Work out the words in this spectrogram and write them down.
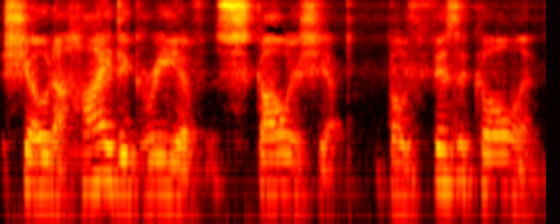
showed a high degree of scholarship, both physical and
